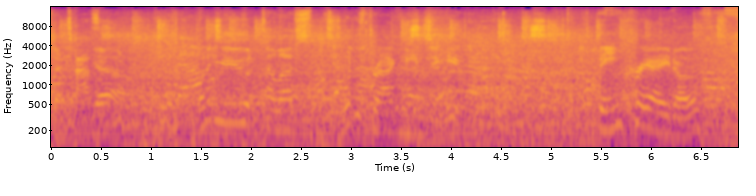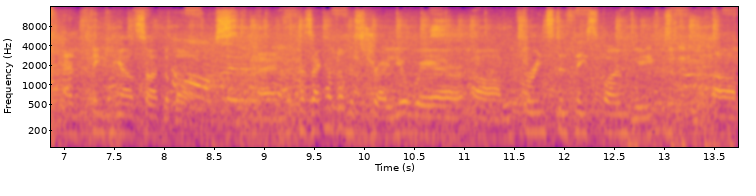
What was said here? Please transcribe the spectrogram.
Fantastic. Yeah. Why don't you tell us what does drag mean to you? Being creative and thinking outside the box. And because I come from Australia, where, um, for instance, these foam wigs um,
